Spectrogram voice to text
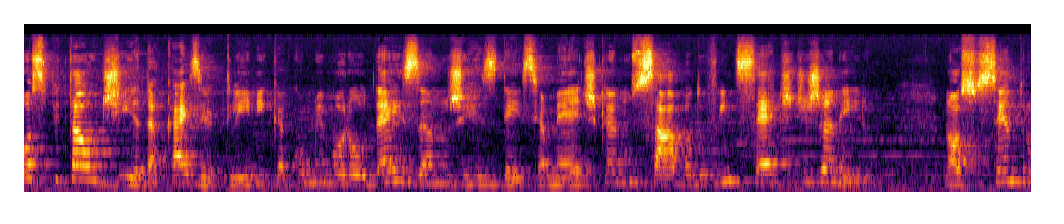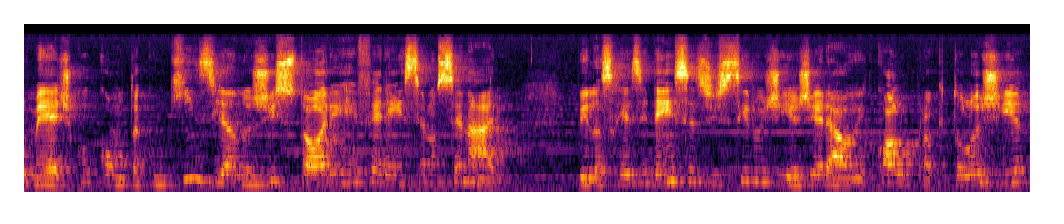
Hospital Dia da Kaiser Clínica comemorou 10 anos de residência médica no sábado 27 de janeiro. Nosso centro médico conta com 15 anos de história e referência no cenário. Pelas residências de cirurgia geral e coloproctologia,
